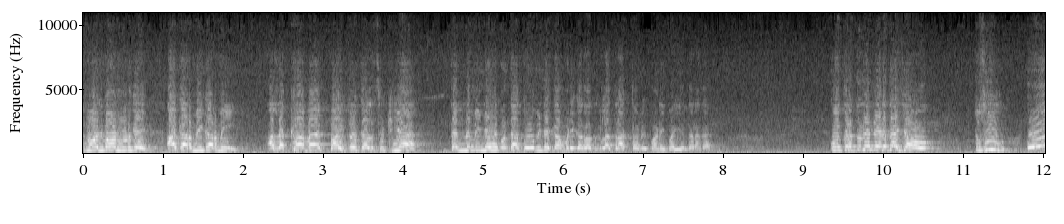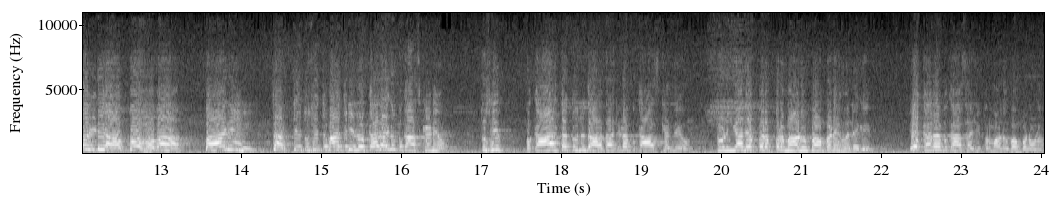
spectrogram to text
ਨੌਜਵਾਨ ਹੋਣਗੇ। ਆ ਗਰਮੀ ਗਰਮੀ। ਆ ਲੱਖਾਂ ਮੈਂ ਬਾਈ ਤੋਂ ਗੱਲ ਸਿੱਖੀ ਆ। ਤਿੰਨ ਮਹੀਨੇ ਇਹ ਬੰਦਾ 2 ਮਹੀਨੇ ਕੰਮ ਨਹੀਂ ਕਰਦਾ ਅਗਲਾ ਦਰਖਤਾਂ ਨੂੰ ਪਾਣੀ ਪਾਈ ਜਾਂਦਾ ਰਹਿੰਦਾ। ਕੁਦਰਤ ਦੇ ਨੇੜੇ ਤਾਂ ਜਾਓ। ਤੁਸੀਂ ਉਹ ਜਿਹੜੀ ਆਬੋ ਹਵਾ, ਪਾਣੀ, ਧਰਤੀ ਤੁਸੀਂ ਤਬਾਹ ਕਰੀ ਲੋ ਕਾਹਦਾ ਇਹਨੂੰ ਵਿਕਾਸ ਕਹਿੰਦੇ ਹੋ? ਤੁਸੀਂ ਵਿਕਾਸ ਤਾਂ ਤੁਹਾਨੂੰ ਦੱਸਦਾ, ਜਿਹੜਾ ਵਿਕਾਸ ਕਹਿੰਦੇ ਹੋ, ਦੁਨੀਆ ਦੇ ਉੱਪਰ ਪਰਮਾਣੂ ਬੰਬ ਬਣੇ ਹੋਏ ਨੇਗੇ। ਇਹ ਕਾਹਦਾ ਵਿਕਾਸ ਹੈ ਜੀ, ਪਰਮਾਣੂ ਬੰਬ ਬਣਾਉਣਾ?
